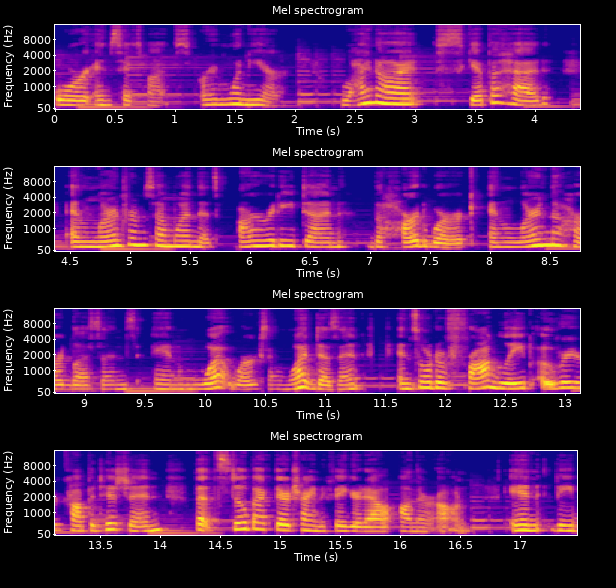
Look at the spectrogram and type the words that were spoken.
or in six months, or in one year? Why not skip ahead and learn from someone that's already done the hard work and learn the hard lessons and what works and what doesn't, and sort of frog leap over your competition that's still back there trying to figure it out on their own? In the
